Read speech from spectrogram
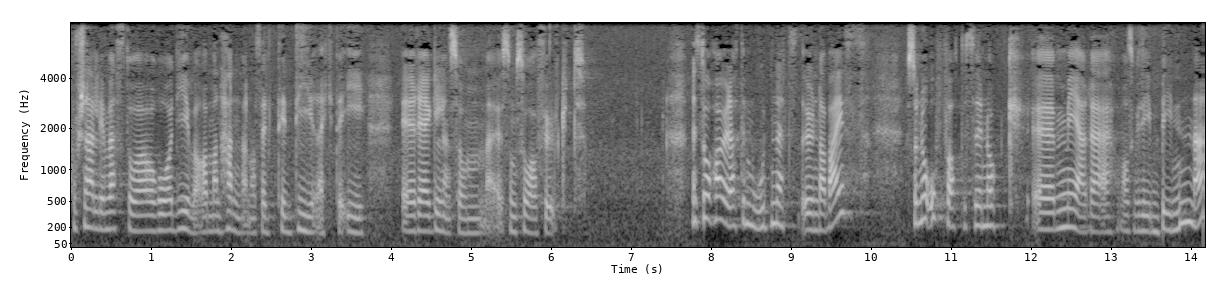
profesjonelle investorer og rådgivere man henvender seg til direkte i eh, reglene som, eh, som så har fulgt. Men så har jo dette modnet underveis. Så nå oppfattes det nok eh, mer hva skal vi si, bindende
